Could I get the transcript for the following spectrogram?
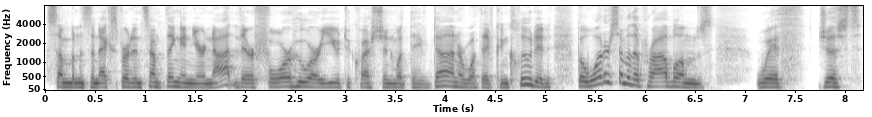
someone is an expert in something and you're not. Therefore, who are you to question what they've done or what they've concluded? But what are some of the problems with just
